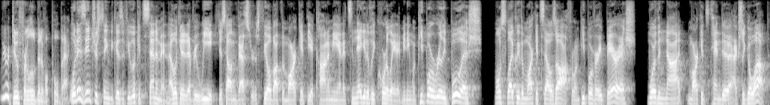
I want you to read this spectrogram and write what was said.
We were due for a little bit of a pullback. What is interesting because if you look at sentiment, and I look at it every week, just how investors feel about the market, the economy, and it's negatively correlated, meaning when people are really bullish, most likely the market sells off. Or when people are very bearish, more than not, markets tend to actually go up.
